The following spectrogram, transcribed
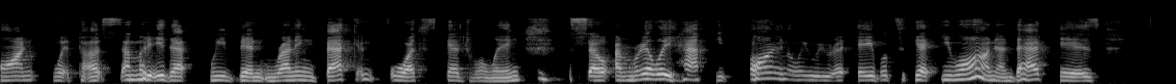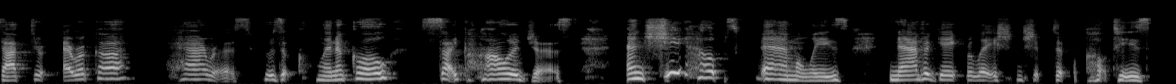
on with us somebody that we've been running back and forth scheduling. Mm-hmm. So I'm really happy finally we were able to get you on, and that is Dr. Erica Harris, who's a clinical psychologist. And she helps families navigate relationship difficulties,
